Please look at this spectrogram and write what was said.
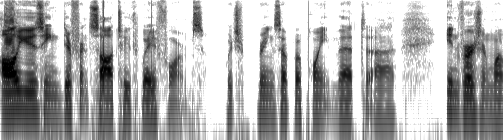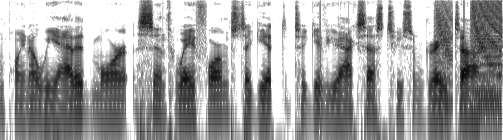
all using different sawtooth waveforms which brings up a point that uh, in version 1.0 we added more synth waveforms to get to give you access to some great uh,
